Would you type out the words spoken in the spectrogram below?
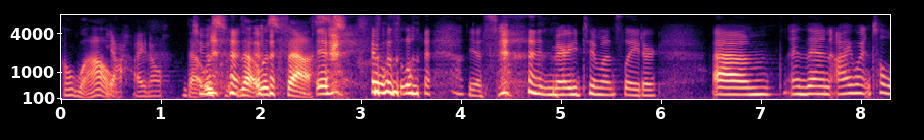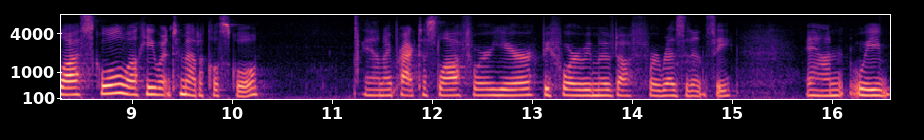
Oh wow! Yeah, I know. That was that was fast. it, it, was yes. Married two months later, um, and then I went to law school while he went to medical school, and I practiced law for a year before we moved off for residency, and we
